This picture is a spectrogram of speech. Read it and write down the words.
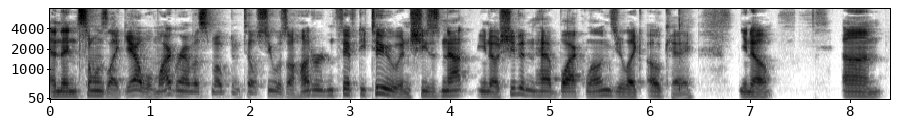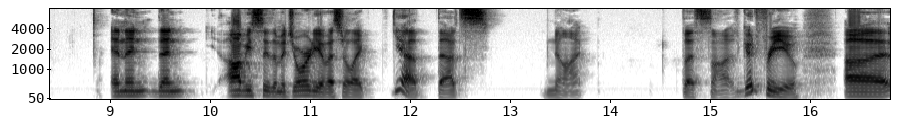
and then someone's like yeah well my grandma smoked until she was 152 and she's not you know she didn't have black lungs. You're like okay you know? Um and then then obviously the majority of us are like yeah that's not that's not good for you. Uh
